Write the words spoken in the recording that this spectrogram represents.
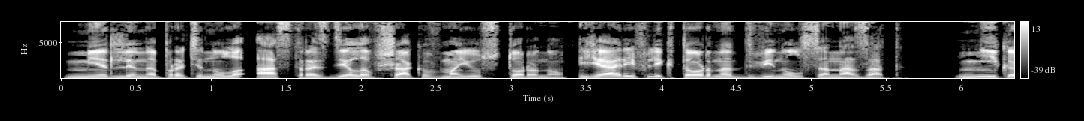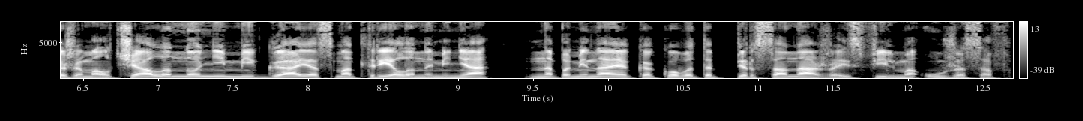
Медленно протянула Астра, сделав шаг в мою сторону. Я рефлекторно двинулся назад. Ника же молчала, но не мигая смотрела на меня, напоминая какого-то персонажа из фильма ужасов.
